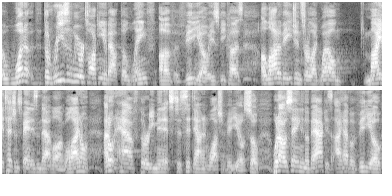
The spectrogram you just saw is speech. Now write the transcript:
one of the reason we were talking about the length of video is because a lot of agents are like, well, my attention span isn't that long. Well, I don't I don't have 30 minutes to sit down and watch a video. So what I was saying in the back is I have a video,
